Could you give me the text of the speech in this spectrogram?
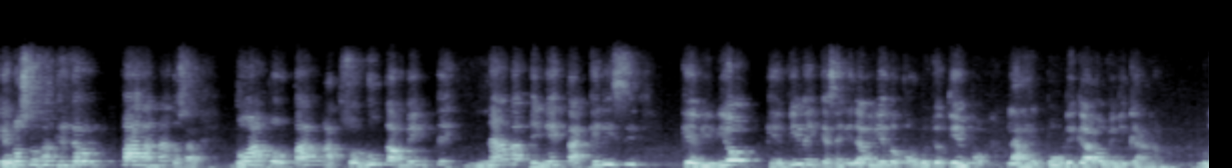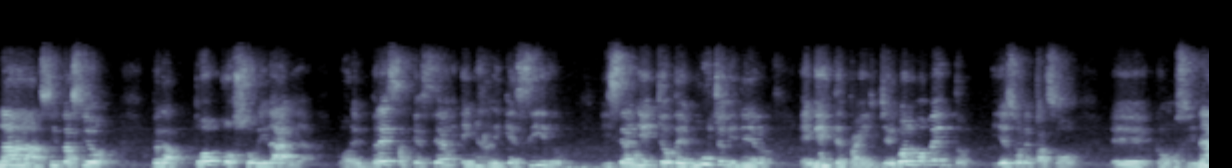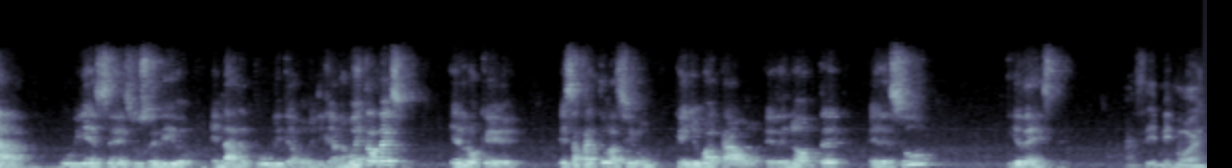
que no se sacrificaron para nada, o sea, no aportaron absolutamente nada en esta crisis que vivió, que vive y que seguirá viviendo por mucho tiempo la República Dominicana. Una situación ¿verdad? poco solidaria por empresas que se han enriquecido y se han hecho de mucho dinero en este país. Llegó el momento y eso le pasó eh, como si nada hubiese sucedido en la República Dominicana. Muestra de eso es lo que esa facturación que llevó a cabo el de norte, el de sur y el de este. Así mismo es.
